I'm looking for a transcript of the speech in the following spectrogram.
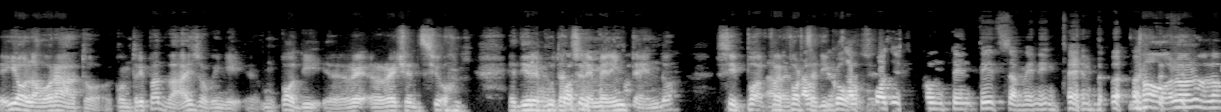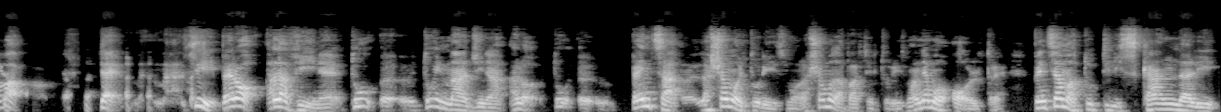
Io ho lavorato con TripAdvisor, quindi eh, un po' di eh, re- recensioni e di reputazione me ne intendo. Sì, po- per forza di cose. Un po' di scontentezza me ne intendo. No, no, no, no, ma cioè, sì, però alla fine tu, eh, tu immagina, allora, tu eh, pensa, lasciamo il turismo, lasciamo da parte il turismo, andiamo oltre, pensiamo a tutti gli scandali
